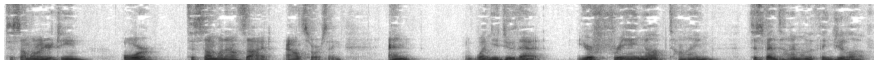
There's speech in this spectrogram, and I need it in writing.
to someone on your team or to someone outside, outsourcing. And when you do that, you're freeing up time to spend time on the things you love.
